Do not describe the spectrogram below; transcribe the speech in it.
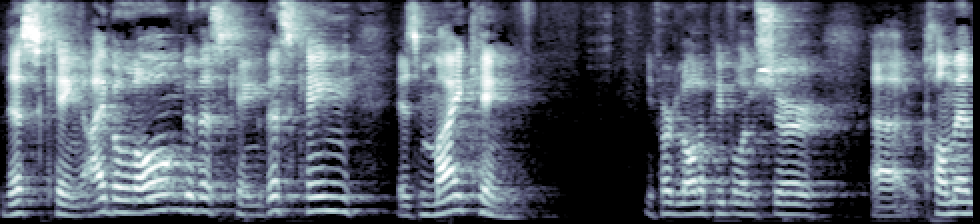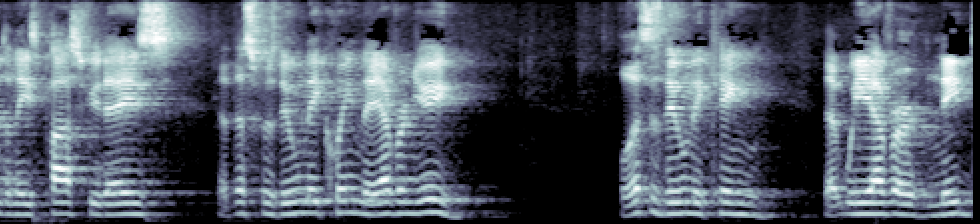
this king. I belong to this king. This king is my king. You've heard a lot of people, I'm sure, uh, comment in these past few days that this was the only queen they ever knew. Well, this is the only king that we ever need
